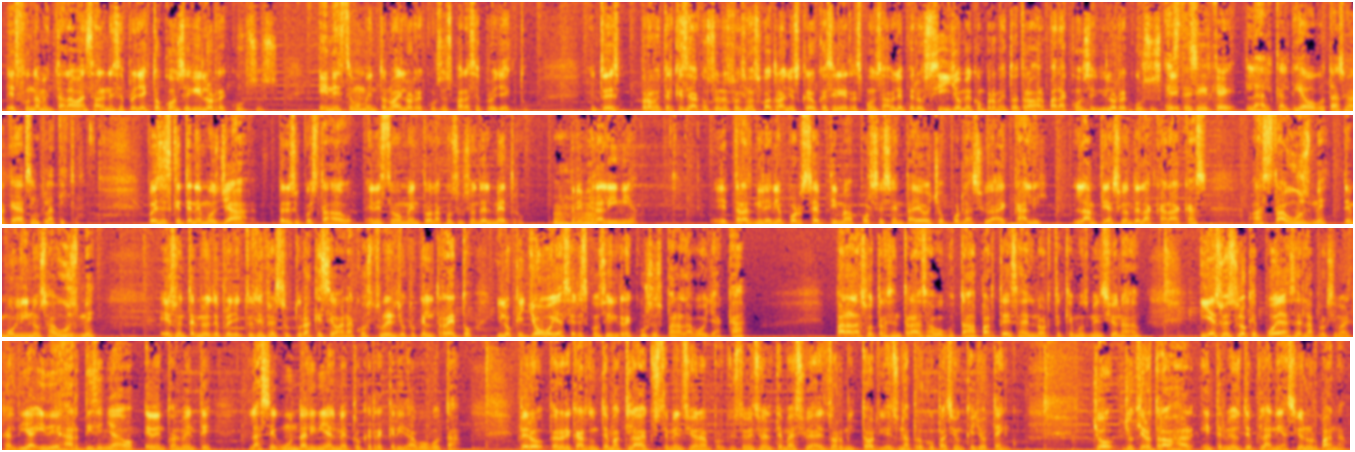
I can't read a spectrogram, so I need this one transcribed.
es fundamental avanzar en ese proyecto, conseguir los recursos. En este momento no hay los recursos para ese proyecto. Entonces, prometer que se va a construir en los próximos cuatro años creo que sería irresponsable, pero sí yo me comprometo a trabajar para conseguir los recursos que, Es decir, que la alcaldía de Bogotá se va a quedar sin platica. pues es que tenemos ya presupuestado en este momento la construcción del metro, Ajá. primera línea, eh, Transmilenio por séptima, por 68, por la ciudad de Cali, la ampliación de la Caracas hasta Usme, de Molinos a Usme. Eso en términos de proyectos de infraestructura que se van a construir. Yo creo que el reto y lo que yo voy a hacer es conseguir recursos para la Boyacá, para las otras entradas a Bogotá, aparte de esa del norte que hemos mencionado. Y eso es lo que puede hacer la próxima alcaldía y dejar diseñado eventualmente la segunda línea del metro que requerirá Bogotá. Pero, pero Ricardo, un tema clave que usted menciona, porque usted menciona el tema de ciudades dormitorio, es una preocupación que yo tengo. Yo, yo quiero trabajar en términos de planeación urbana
